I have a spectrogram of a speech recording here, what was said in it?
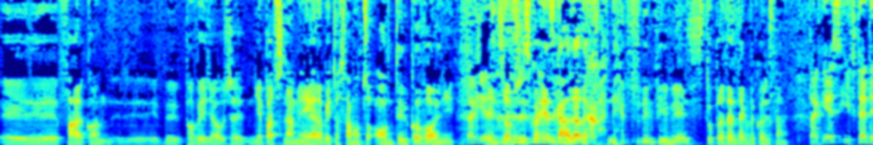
Yy, Falcon yy, powiedział, że nie patrz na mnie, ja robię to samo co on, tylko wolniej. Tak jest. Więc to wszystko się zgadza dokładnie w tym filmie, jest w 100% wykorzystane. Tak jest i wtedy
